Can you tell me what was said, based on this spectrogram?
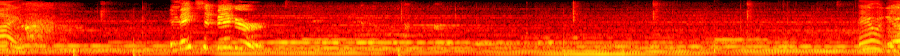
Nice. It makes it bigger. There we go.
